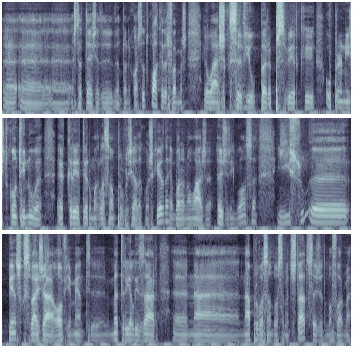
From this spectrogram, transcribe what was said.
uh, uh, a estratégia de, de, António Costa. De qualquer das formas, eu acho que serviu para perceber que o Primeiro-Ministro continua a querer ter uma relação privilegiada com a esquerda, embora não haja a geringonça, e isso penso que se vai já, obviamente, materializar na, na aprovação do Orçamento de Estado seja de uma forma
